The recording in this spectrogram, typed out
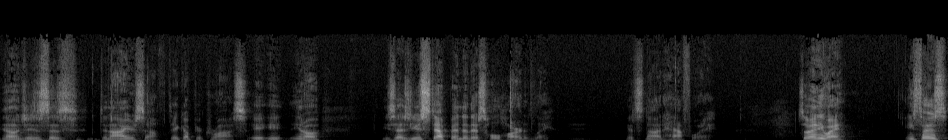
You know, Jesus says, deny yourself, take up your cross. You know, he says, you step into this wholeheartedly. It's not halfway. So, anyway, he says,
